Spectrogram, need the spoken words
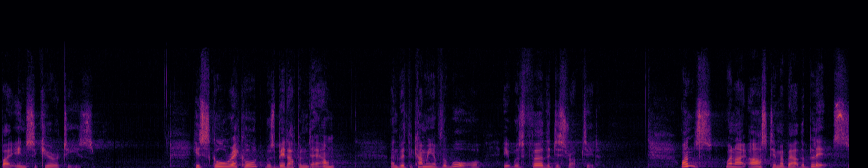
by insecurities. His school record was a bit up and down, and with the coming of the war, it was further disrupted. Once, when I asked him about the Blitz,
